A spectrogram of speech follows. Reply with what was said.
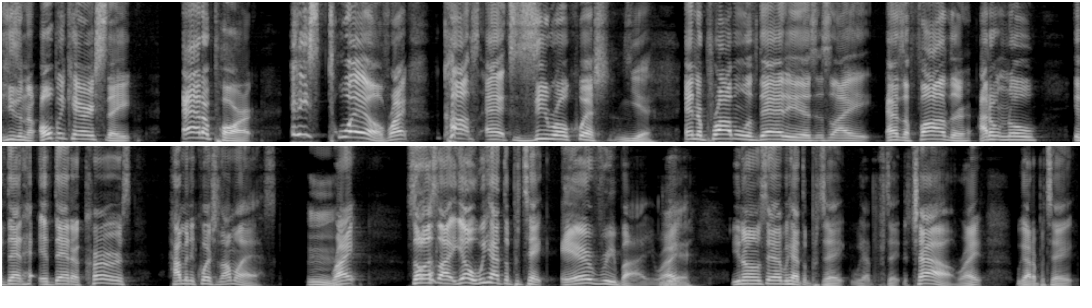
he's in an open carry state at a park and he's 12, right? Cops ask zero questions. Yeah, And the problem with that is, it's like as a father, I don't know if that if that occurs, how many questions I'm gonna ask, Mm. right? So it's like, yo, we have to protect everybody, right? Yeah. You know what I'm saying? We have to protect. We have to protect the child, right? We got to protect,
